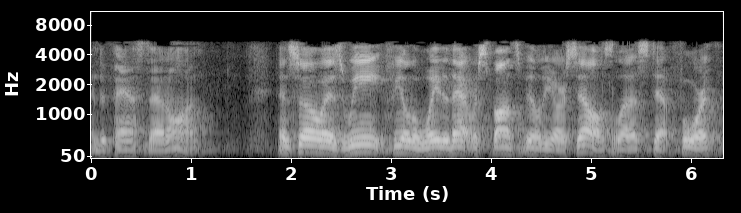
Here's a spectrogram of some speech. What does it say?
and to pass that on. And so, as we feel the weight of that responsibility ourselves, let us step forth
